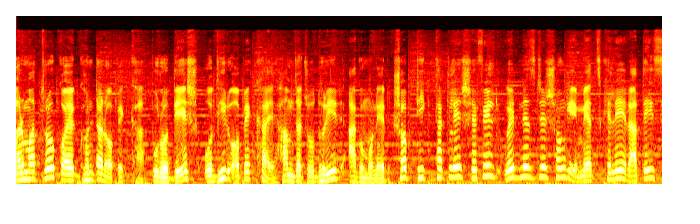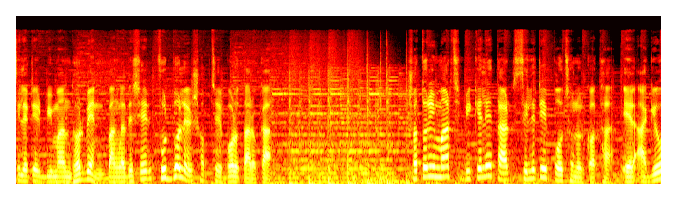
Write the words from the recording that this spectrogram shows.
আর মাত্র কয়েক ঘণ্টার অপেক্ষা। পুরো দেশ অধীর অপেক্ষায় হামজা চৌধুরীর আগমনের। সব ঠিক থাকলে শেফিল্ড ওয়েডনেসডের সঙ্গে ম্যাচ খেলে রাতেই সিলেটের বিমান ধরবেন বাংলাদেশের ফুটবলের সবচেয়ে বড় তারকা। সতেরোই মার্চ বিকেলে তার সিলেটে পৌঁছানোর কথা। এর আগেও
